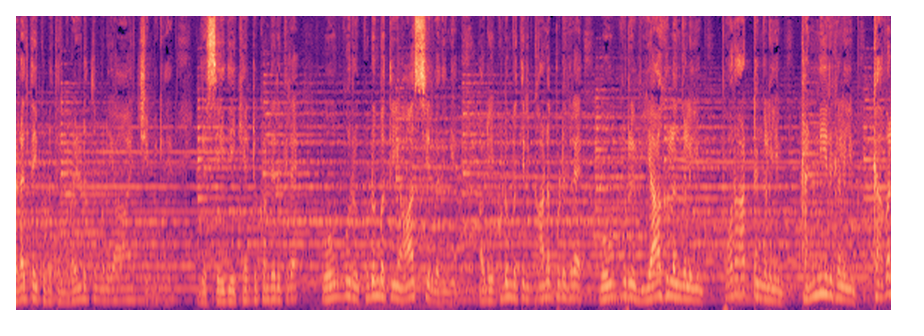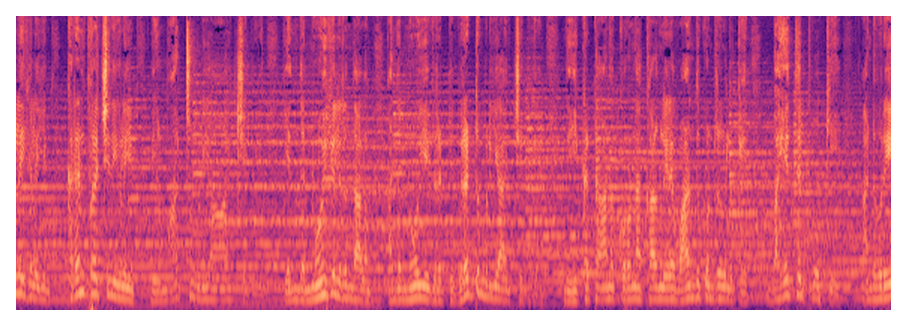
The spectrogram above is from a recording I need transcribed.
பலத்தை கொடுத்து எங்கள் வழிநடத்தும்படி ஆய்ச்சிப்பிக்கிறேன் இந்த செய்தியை கேட்டுக்கொண்டிருக்கிற ஒவ்வொரு குடும்பத்தையும் ஆசீர்வதிங்க. அவருடைய குடும்பத்தில் காணப்படுகிற ஒவ்வொரு வியாகுலங்களையும் போராட்டங்களையும் கண்ணீர்களையும் கவலைகளையும் கடன் பிரச்சனைகளையும் நீங்கள் மாற்றும்படியாக செய்கிறேன். எந்த நோய்கள் இருந்தாலும் அந்த நோயை விரட்டு விரட்டும்படியாக செய்கிறேன். இந்த இக்கட்டான கொரோனா காலங்களிலே வாழ்ந்து கொண்டவர்களுக்கு பயத்தை போக்கி ஆண்டவரே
